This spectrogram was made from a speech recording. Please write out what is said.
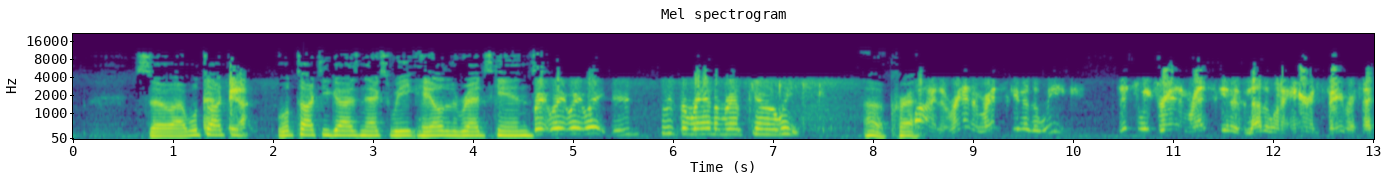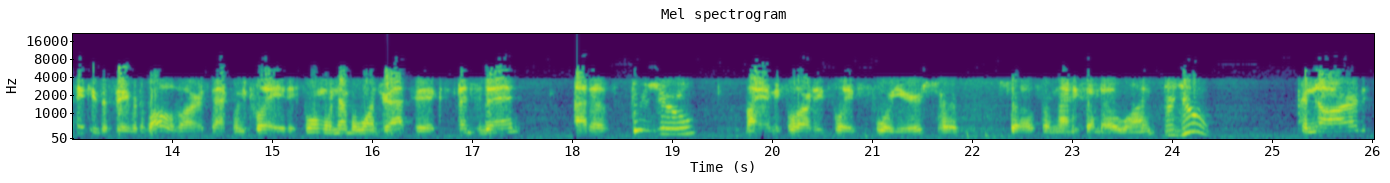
So uh, we'll talk to Yeah. we'll talk to you guys next week. Hail to the Redskins. Wait, wait, wait, wait, dude. Who's the random redskin of the week? Oh crap! Why the random Redskin of the week? This week's random Redskin is another one of Aaron's favorites. I think he's a favorite of all of ours back when he played. A former number one draft pick, defensive end, out of Purdue, Miami, Florida. He played four years or so, from '97 to '01. For you. Kenard,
